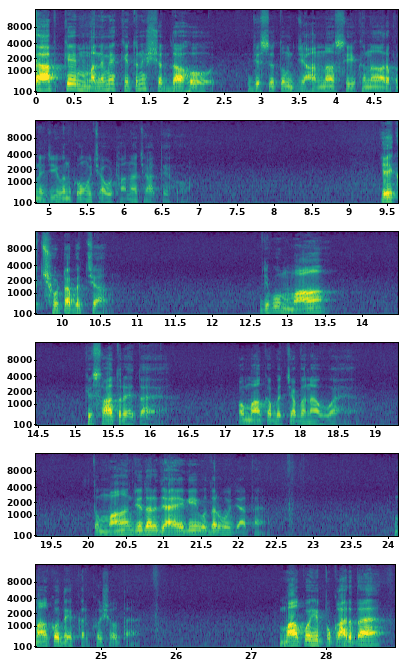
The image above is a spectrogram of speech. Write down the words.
आपके मन में कितनी श्रद्धा हो जिससे तुम जानना, सीखना और अपने जीवन को ऊँचा उठाना चाहते हो? एक छोटा बच्चा, जब वो माँ के साथ रहता है और माँ का बच्चा बना हुआ है तो माँ जिधर जाएगी, उधर वो जाता है। माँ को देखकर खुश होता है। माँ को ही पुकारता है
